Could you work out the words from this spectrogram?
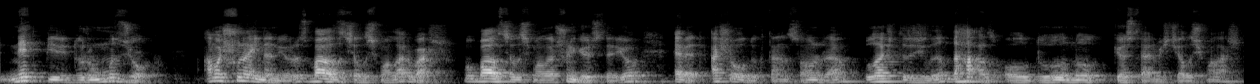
net bir durumumuz yok. Ama şuna inanıyoruz. Bazı çalışmalar var. Bu bazı çalışmalar şunu gösteriyor. Evet aşı olduktan sonra bulaştırıcılığın daha az olduğunu göstermiş çalışmalar.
